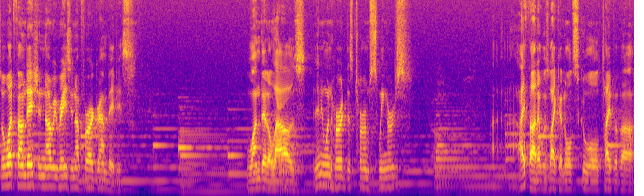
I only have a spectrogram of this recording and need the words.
So, what foundation are we raising up for our grandbabies? One that allows, has anyone heard this term swingers? I thought it was like an old school type of a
